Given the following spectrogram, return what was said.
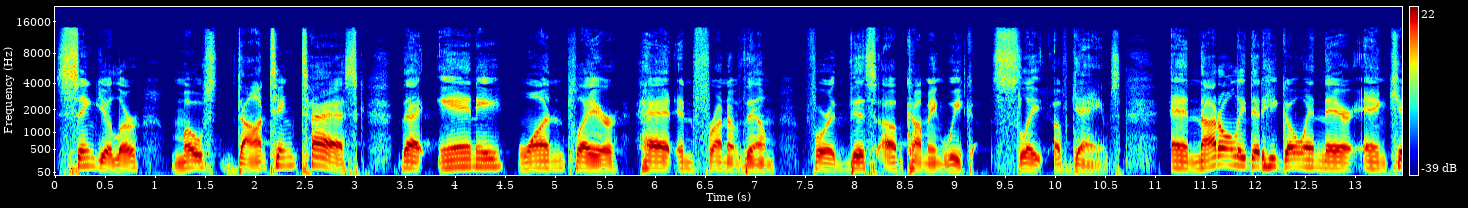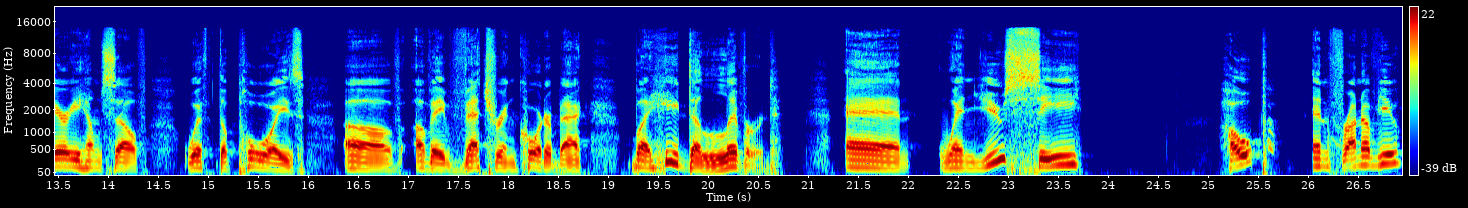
singular most daunting task that any one player had in front of them for this upcoming week slate of games. And not only did he go in there and carry himself with the poise of of a veteran quarterback, but he delivered. And when you see hope in front of you,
